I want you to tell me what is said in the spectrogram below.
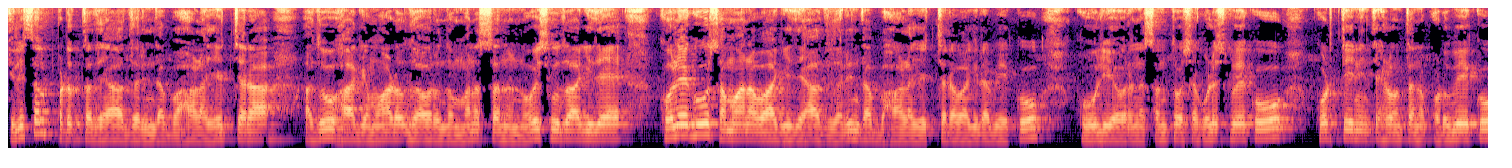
ತಿಳಿಸಲ್ಪಡುತ್ತದೆ. ಆದ್ದರಿಂದ ಬಹಳ ಎಚ್ಚರ. ಅದು ಹಾಗೆ ಮಾಡೋದು ಅವರೊಂದು ಮನಸ್ಸನ್ನು ನೋಯಿಸುವುದಾಗಿದೆ. ಕೊಲೆಗೂ ಸಮಾನವಾಗಿದೆ. ಆದುದರಿಂದ ಬಹಳ ಎಚ್ಚರವಾಗಿರಬೇಕು. ಕೂಲಿಯವರನ್ನು ಸಂತೋಷಗೊಳಿಸಬೇಕು ಕೊಡ್ತೀನಿ ಅಂತ ಹೇಳುವಂಥನ್ನು ಕೊಡಬೇಕು.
